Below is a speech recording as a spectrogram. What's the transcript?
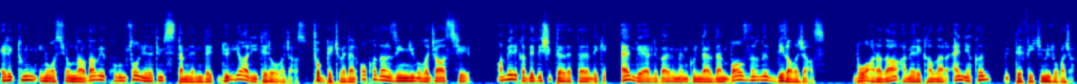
Elektronik inovasyonlarda ve kurumsal yönetim sistemlerinde dünya lideri olacağız. Çok geçmeden o kadar zengin olacağız ki Amerika Birleşik Devletleri'ndeki en değerli gayrimenkullerden bazılarını bir alacağız. Bu arada Amerikalılar en yakın müttefikimiz olacak.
